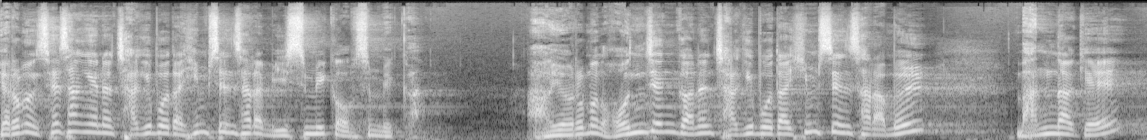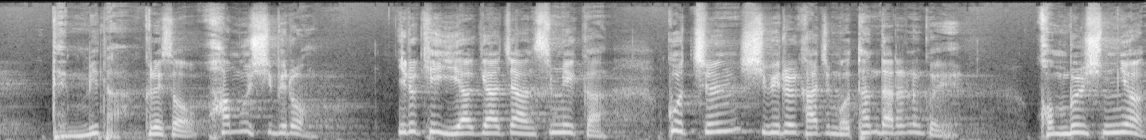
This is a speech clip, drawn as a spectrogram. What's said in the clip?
여러분 세상에는 자기보다 힘센 사람이 있습니까? 없습니까? 아, 여러분 언젠가는 자기보다 힘센 사람을 만나게 됩니다. 그래서 화무 11호 이렇게 이야기하지 않습니까? 꽃은 시비를 가지 못한다라는 거예요. 건불 10년.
